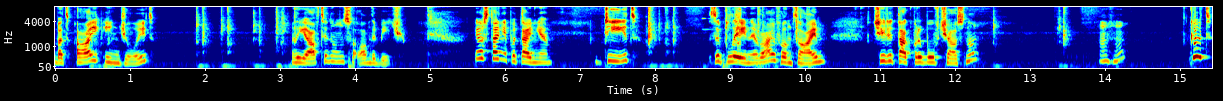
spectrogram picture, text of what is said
But I enjoyed the afternoons on the beach. І останнє питання. Did the plane arrive on time? Чи літак прибув вчасно? Угу. Good.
